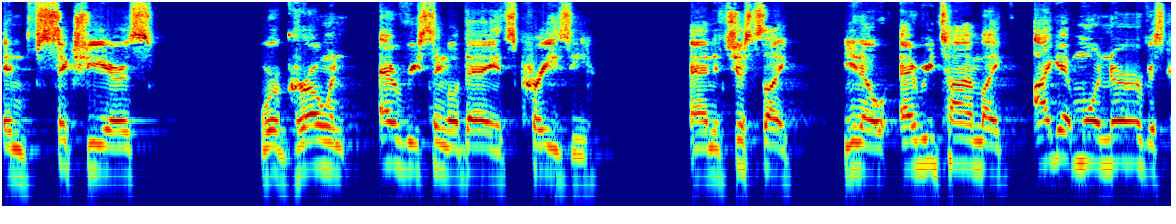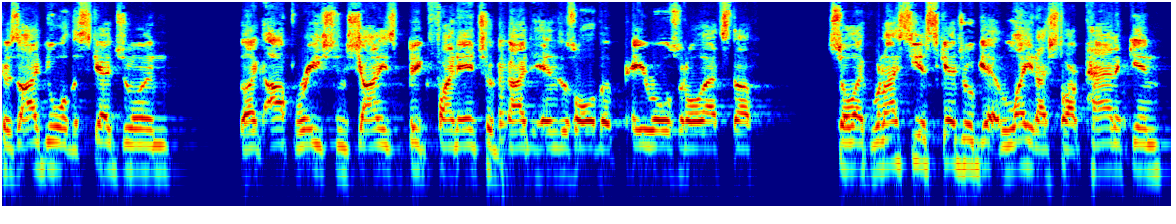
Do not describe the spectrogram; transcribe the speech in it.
in six years. We're growing every single day. It's crazy. And it's just like, you know, every time, like, I get more nervous because I do all the scheduling, like operations. Johnny's big financial guy, handles all the payrolls and all that stuff. So, like, when I see a schedule getting light, I start panicking.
